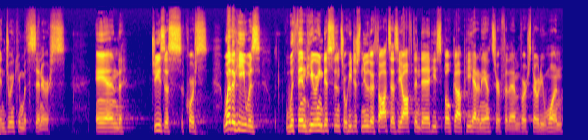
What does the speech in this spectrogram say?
and drinking with sinners? And Jesus, of course, whether he was within hearing distance or he just knew their thoughts as he often did, he spoke up. He had an answer for them. Verse 31.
